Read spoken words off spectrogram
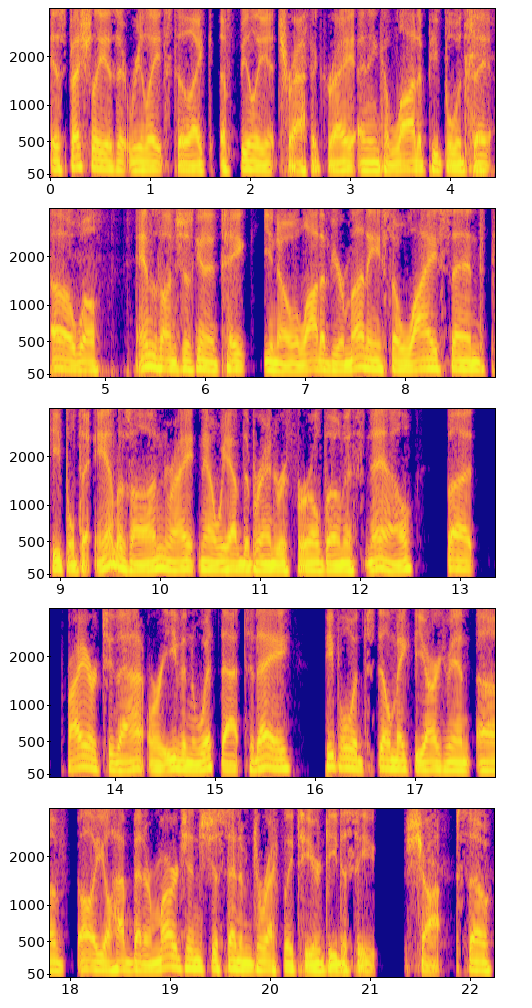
Especially as it relates to like affiliate traffic, right? I think a lot of people would say, oh, well, Amazon's just going to take, you know, a lot of your money. So why send people to Amazon, right? Now we have the brand referral bonus now, but prior to that, or even with that today, people would still make the argument of, oh, you'll have better margins, just send them directly to your D2C shop. So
